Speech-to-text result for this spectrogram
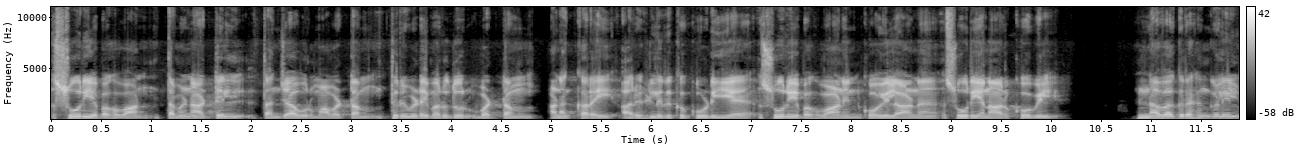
சூரிய பகவான் தமிழ்நாட்டில் தஞ்சாவூர் மாவட்டம் திருவிடைமருதூர் வட்டம் அணக்கரை அருகில் இருக்கக்கூடிய சூரிய பகவானின் கோவிலான சூரியனார் கோவில். நவகிரகங்களில்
